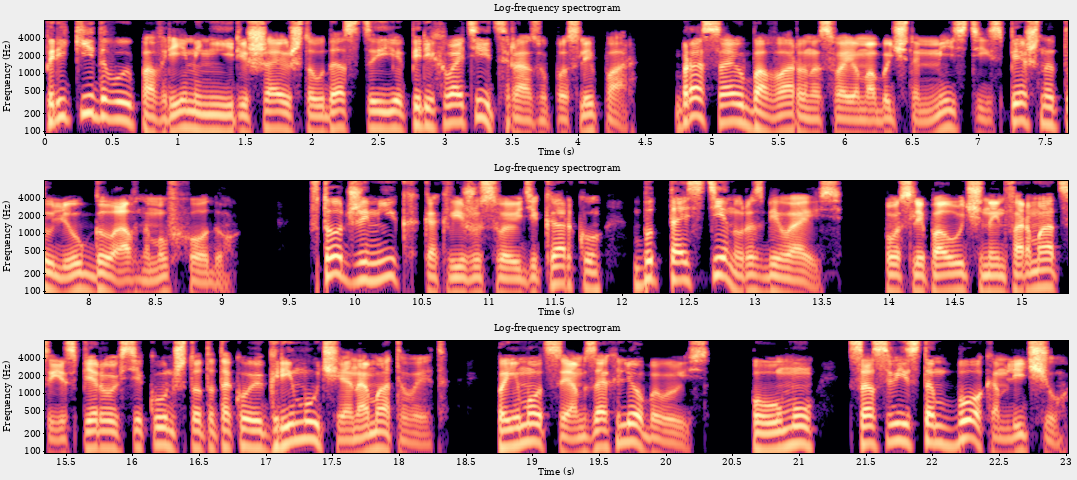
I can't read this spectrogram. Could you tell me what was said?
Прикидываю по времени и решаю, что удастся ее перехватить сразу после пар. Бросаю Бавару на своем обычном месте и спешно тулю к главному входу. В тот же миг, как вижу свою дикарку, будто о стену разбиваюсь. После полученной информации с первых секунд что-то такое гремучее наматывает. По эмоциям захлебываюсь. По уму со свистом боком лечу.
